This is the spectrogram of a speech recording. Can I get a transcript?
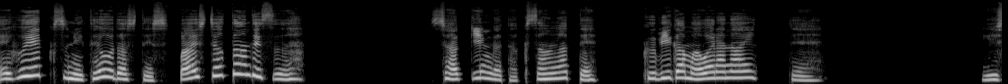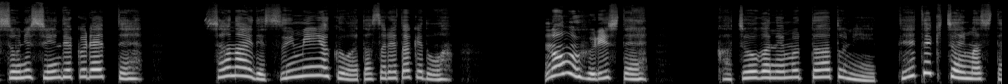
FX に手を出して失敗しちゃったんです。借金がたくさんあって、首が回らないって。一緒に死んでくれって、車内で睡眠薬渡されたけど、飲むふりして、課長が眠った後に出てきちゃいました。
